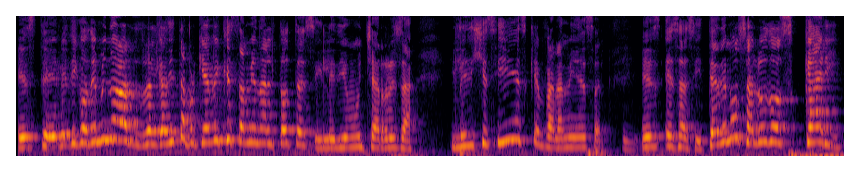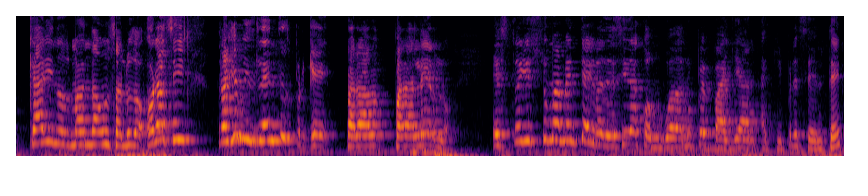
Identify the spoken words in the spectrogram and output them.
Este, le digo, deme una delgadita porque ya vi que están bien altotes y le dio mucha risa. Y le dije, sí, es que para mí es, es, es así. Tenemos saludos, Cari. Cari nos manda un saludo. Ahora sí, traje mis lentes porque para, para leerlo. Estoy sumamente agradecida con Guadalupe Payán aquí presente.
